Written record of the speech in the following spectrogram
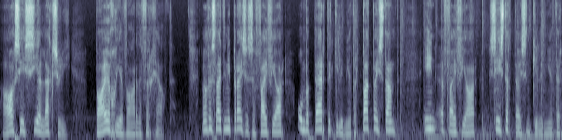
HCC Luxury baie goeie waarde vir geld. Ingesluit in die pryse is 'n 5 jaar onbeperkte kilometer padbystand en 'n 5 jaar 60000 km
